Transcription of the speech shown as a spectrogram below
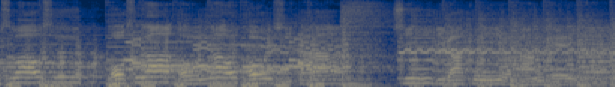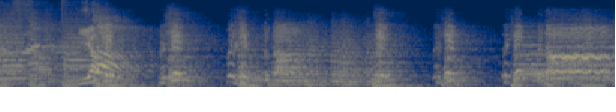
オスはオスオスが女を恋したら心理学には関係ない。さいやヒップヒップヒップダウンヒップヒップヒップダウン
